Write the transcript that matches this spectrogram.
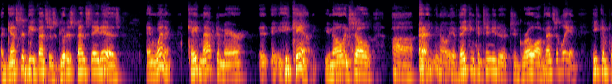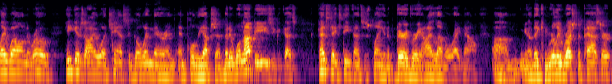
against a defense as good as Penn State is and winning. Cade McNamara, it, it, he can, you know, and so, uh, you know, if they can continue to, to grow offensively and he can play well on the road – he gives Iowa a chance to go in there and, and pull the upset. But it will not be easy because Penn State's defense is playing at a very, very high level right now. Um, you know, they can really rush the passer.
